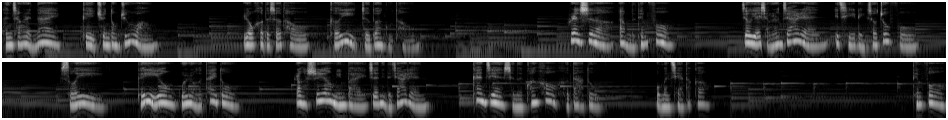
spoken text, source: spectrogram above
恒常忍耐可以劝动君王，柔和的舌头可以折断骨头。认识了爱我们的天赋，就也想让家人一起领受祝福，所以可以用温柔的态度，让需要明白真理的家人看见神的宽厚和大度。我们起来祷告。天父，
